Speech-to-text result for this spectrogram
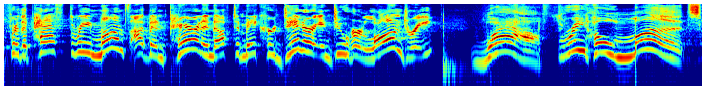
for the past three months, I've been parent enough to make her dinner and do her laundry. Wow, three whole months.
